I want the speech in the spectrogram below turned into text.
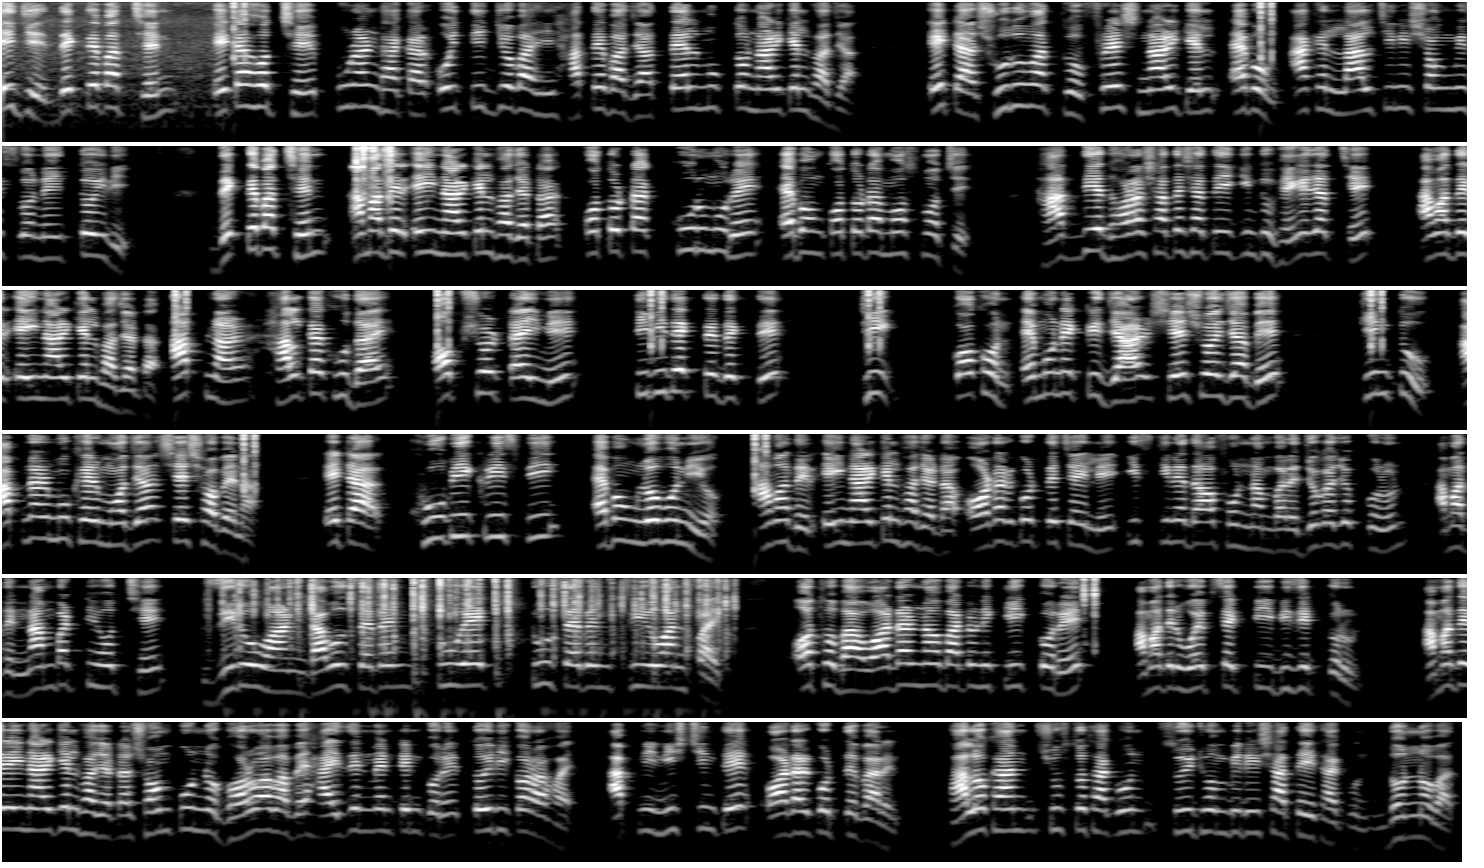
এই যে দেখতে পাচ্ছেন, এটা হচ্ছে পুরান ঢাকার ঐতিহ্যবাহী হাতে ভাজা তেলমুক্ত নারকেল ভাজা। এটা শুধুমাত্র ফ্রেশ নারকেল এবং আখের লাল চিনির সংমিশ্রণেই তৈরি। দেখতে পাচ্ছেন, আমাদের এই নারকেল ভাজাটা কতটা কুরমুরে এবং কতটা মচমচে। হাত দিয়ে ধরার সাথে সাথেই কিন্তু ভেঙে যাচ্ছে আমাদের এই নারকেল ভাজাটা। আপনার হালকা ক্ষুধায় অবসর টাইমে টিভি দেখতে দেখতে ঠিক কখন এমন একটি জার শেষ হয়ে যাবে, কিন্তু আপনার মুখের মজা শেষ হবে না। এটা খুবই ক্রিস্পি এবং লোভনীয়। আমাদের এই নারকেল ভাজাটা অর্ডার করতে চাইলে স্ক্রিনে দেওয়া ফোন নাম্বারে যোগাযোগ করুন। আমাদের নাম্বারটি হচ্ছে zero one double seven two eight two seven three one five অথবা অর্ডার নাও বাটনে ক্লিক করে আমাদের ওয়েবসাইটটি ভিজিট করুন। আমাদের এই নারকেল ভাজাটা সম্পূর্ণ ঘরোয়াভাবে হাইজেন মেনটেন করে তৈরি করা হয়। আপনি নিশ্চিন্তে অর্ডার করতে পারেন। ভালো খান, সুস্থ থাকুন সুইট হোম বিডির সাথেই থাকুন। ধন্যবাদ।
